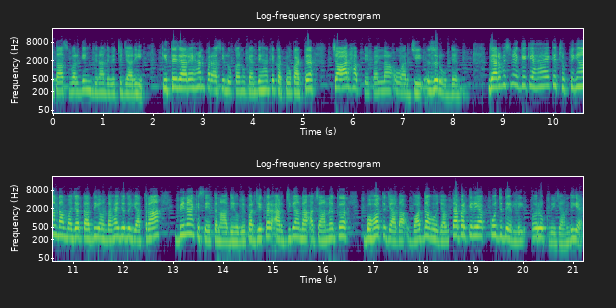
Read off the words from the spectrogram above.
10 ਵਰਕਿੰਗ ਦਿਨਾਂ ਦੇ ਵਿੱਚ ਜਾਰੀ ਕੀਤੇ ਜਾ ਰਹੇ ਹਨ, ਪਰ ਅਸੀਂ ਲੋਕਾਂ ਨੂੰ ਕਹਿੰਦੇ ਹਾਂ ਕਿ ਘੱਟੋ ਘੱਟ 4 ਹਫ਼ਤੇ ਪਹਿਲਾਂ ਉਹ ਅਰਜ਼ੀ ਜ਼ਰੂਰ ਦੇਣ। ਜਰਵਿਸ ਨੇ ਅੱਗੇ ਕਿਹਾ ਹੈ ਕਿ ਛੁੱਟੀਆਂ ਦਾ ਮਜ਼ਾ ਤਦ ਹੀ ਆਉਂਦਾ ਹੈ ਜਦੋਂ ਯਾਤਰਾ ਬਿਨਾਂ ਕਿਸੇ ਤਣਾਅ ਦੇ ਹੋਵੇ। ਪਰ ਜੇਕਰ ਅਰਜ਼ੀਆਂ ਦਾ ਅਚਾਨਕ ਬਹੁਤ ਜ਼ਿਆਦਾ ਵਾਧਾ ਹੋ ਜਾਵੇ, ਤਾਂ ਪ੍ਰਕਿਰਿਆ ਕੁਝ ਦੇਰ ਲਈ ਰੁਕ ਵੀ ਜਾਂਦੀ ਹੈ।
